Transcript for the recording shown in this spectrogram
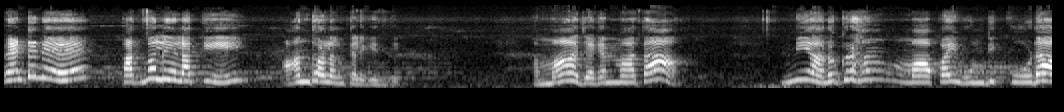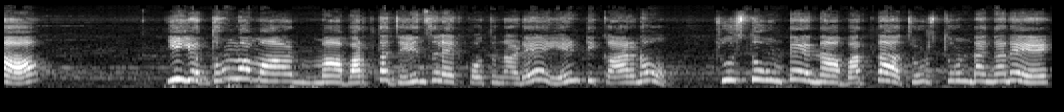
వెంటనే పద్మలీలకి ఆందోళన కలిగింది. అమ్మా జగన్మాత నీ అనుగ్రహం మాపై ఉండి కూడా ఈ యుద్ధంలో మా మా భర్త జయించలేకపోతున్నాడే. ఏంటి కారణం? చూస్తూ ఉంటే నా భర్త చూస్తూ ఉండగానే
